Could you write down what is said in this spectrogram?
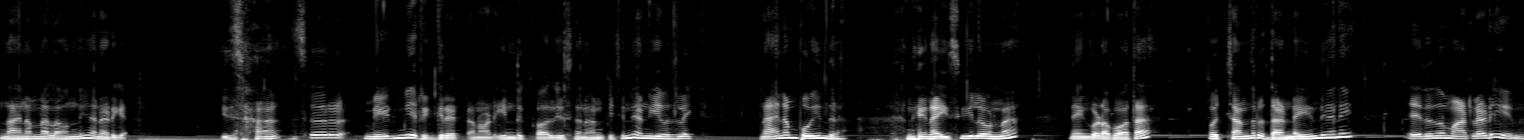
నాయనమ్మ ఎలా ఉంది? అని అడిగా. ఇది ఆన్సర్ మేడ్ మీ రిగ్రెట్ అనమాట ఎందుకు కాల్ చేశాను అనిపించింది. అండ్ ఈ వాజ్ లైక్ నాయనం పోయిందిరా. నేను ఐసీయూలో ఉన్నా నేను కూడా పోతా. వచ్చి అందరూ దండ అని ఏదేదో మాట్లాడి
